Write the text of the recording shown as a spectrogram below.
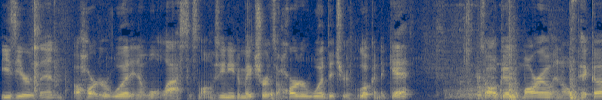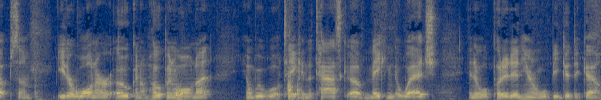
easier than a harder wood and it won't last as long. So you need to make sure it's a harder wood that you're looking to get. So I'll go tomorrow and I'll pick up some either walnut or oak and I'm hoping walnut and we will take in the task of making the wedge and then we'll put it in here and we'll be good to go.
